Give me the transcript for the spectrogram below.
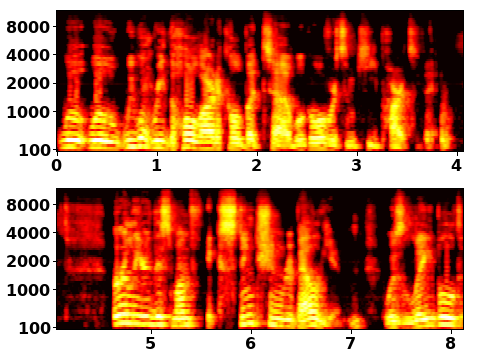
we'll, we'll, we won't read the whole article, but uh, we'll go over some key parts of it. Earlier this month, Extinction Rebellion was labeled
